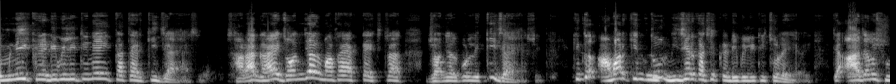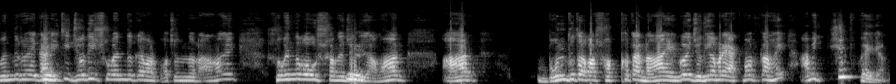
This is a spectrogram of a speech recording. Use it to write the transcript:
এমনি ক্রেডিবিলিটি নেই তাতে আর কি যায় আসে? সারা গায়ে জঞ্জাল মাথায় একটা এক্সট্রা জঞ্জাল করলে কি যায় আসে? কিন্তু আমার কিন্তু নিজের কাছে ক্রেডিবিলিটি চলে যাবে যে আজ আমি শুভেন্দুর হয়ে দাঁড়িয়েছি যদি শুভেন্দুকে আমার পছন্দ না হয় শুভেন্দু বাবুর সঙ্গে যদি আমার আর বন্ধুতা বা সক্ষতা না এগোয় যদি আমরা একমত না হই আমি চুপ হয়ে যাব।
